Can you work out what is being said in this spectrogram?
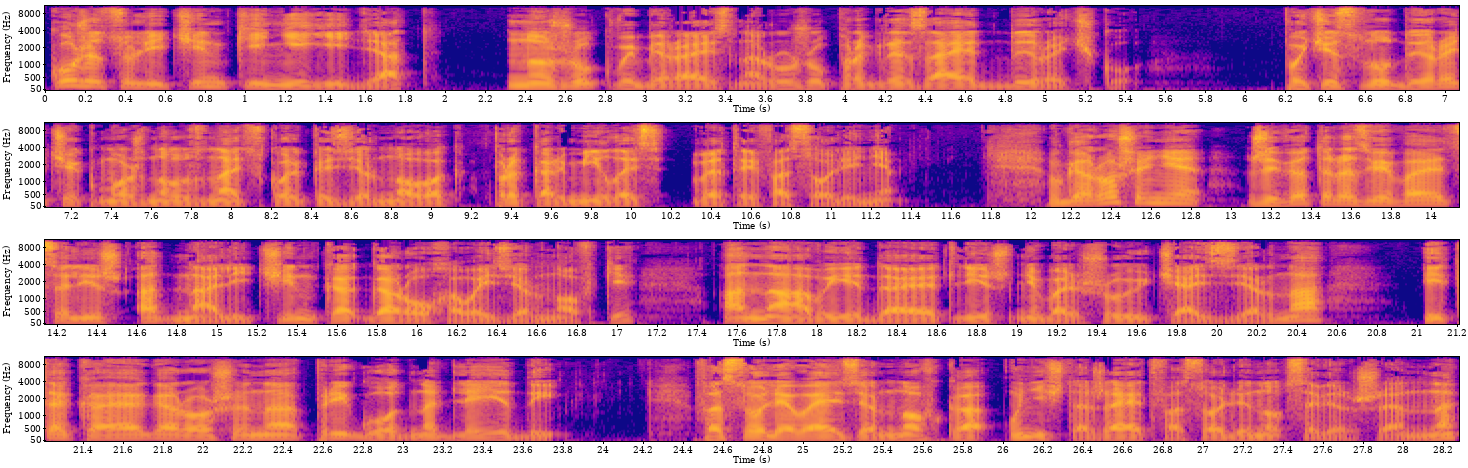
Кожицу личинки не едят, но жук, выбираясь наружу, прогрызает дырочку. По числу дырочек можно узнать, сколько зерновок прокормилось в этой фасолине. В горошине живет и развивается лишь одна личинка гороховой зерновки – она выедает лишь небольшую часть зерна, и такая горошина пригодна для еды. Фасолевая зерновка уничтожает фасолину совершенно,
